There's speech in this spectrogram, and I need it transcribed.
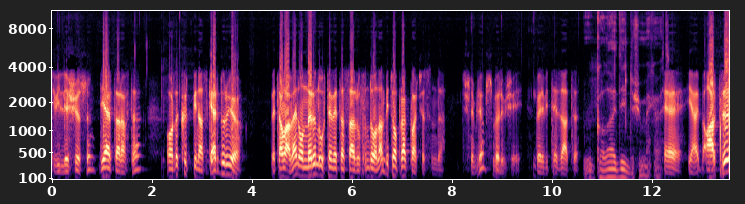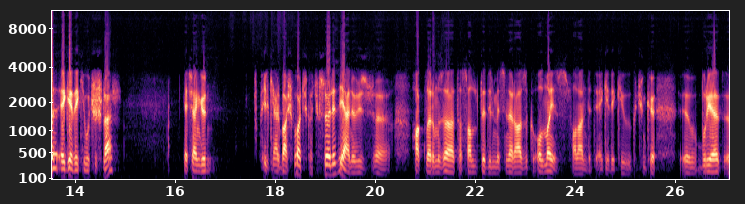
Sivilleşiyorsun. Diğer tarafta orada 40 bin asker duruyor. Ve tamamen onların uhde ve tasarrufunda olan bir toprak parçasında. Düşünebiliyor musun böyle bir şeyi? Böyle bir tezatı. Kolay değil düşünmek evet. Ee, yani artı Ege'deki uçuşlar. Geçen gün İlker Başbuğ açık açık söyledi yani biz e, haklarımıza tasallut edilmesine razı olmayız falan dedi Ege'deki çünkü e, buraya e,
